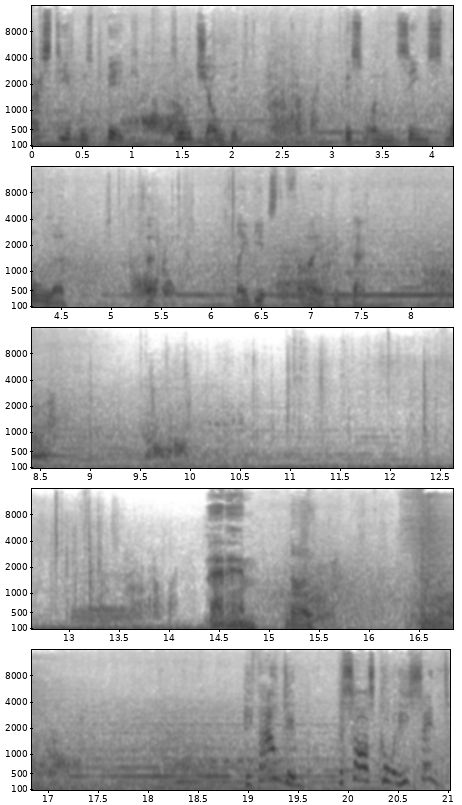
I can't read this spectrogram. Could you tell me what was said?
Bastion was big, broad-shouldered. This one seems smaller, but maybe it's the fire did that. That him? No. He found him! Hussar's caught his scent!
